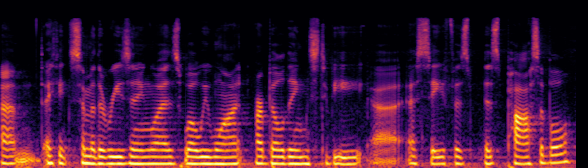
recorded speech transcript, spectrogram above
um, I think some of the reasoning was, well, we want our buildings to be uh, as safe as, as possible.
